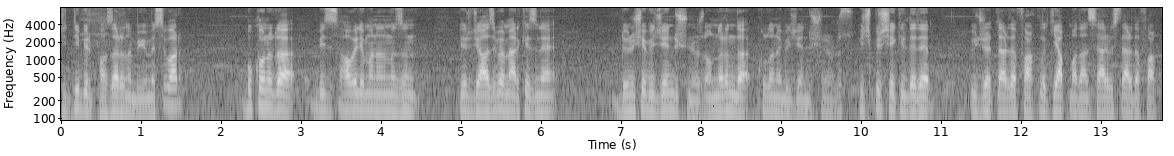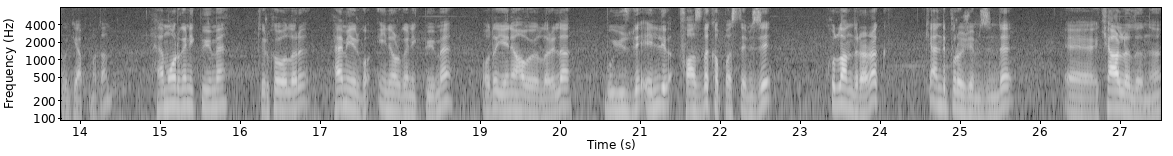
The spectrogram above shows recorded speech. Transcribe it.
ciddi bir pazarının büyümesi var. Bu konuda biz havalimanımızın bir cazibe merkezine dönüşebileceğini düşünüyoruz. Onların da kullanabileceğini düşünüyoruz. Hiçbir şekilde de ücretlerde farklılık yapmadan, servislerde farklılık yapmadan hem organik büyüme Türk Havaları hem inorganik büyüme o da yeni hava yollarıyla bu %50 fazla kapasitemizi kullandırarak kendi projemizin de e, karlılığını,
